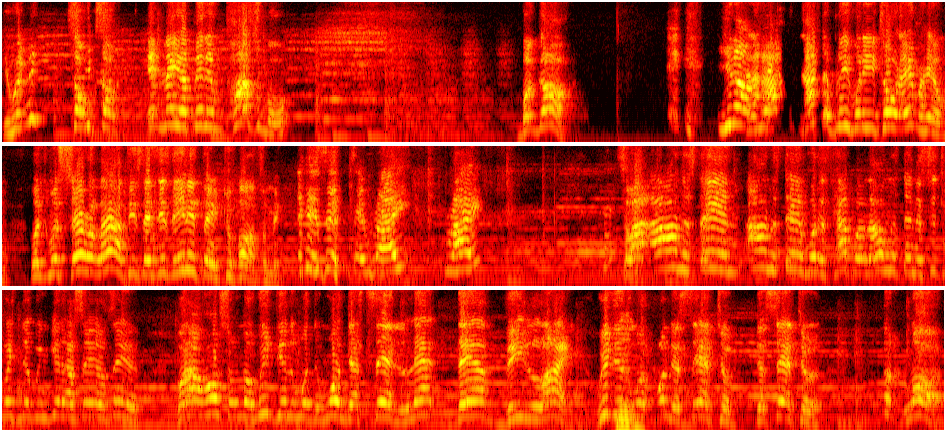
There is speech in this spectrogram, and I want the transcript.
You with me? So, so it may have been impossible, but God. you know, And I, I can believe what he told Abraham when, when Sarah laughed. He says, "Is anything too hard for me?" is it right? Right? So I, I understand. I understand what has happened. I understand the situation that we can get ourselves in. But I also know we're dealing with the one that said, "Let there be light." We're dealing hmm. with one that said to that said to good Lord.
